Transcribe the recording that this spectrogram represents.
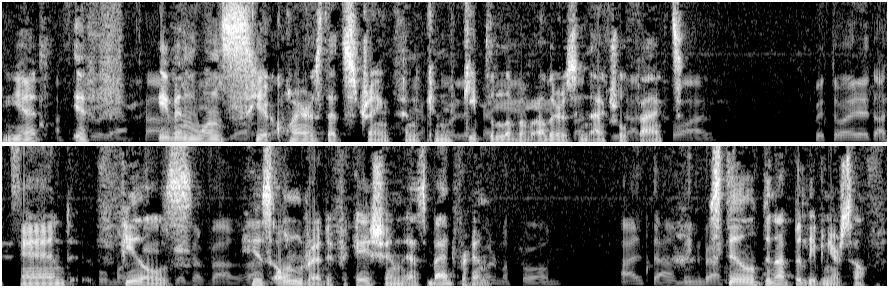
Yet, if even once he acquires that strength and can keep the love of others in actual fact, and feels his own gratification as bad for him, still do not believe in yourself.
